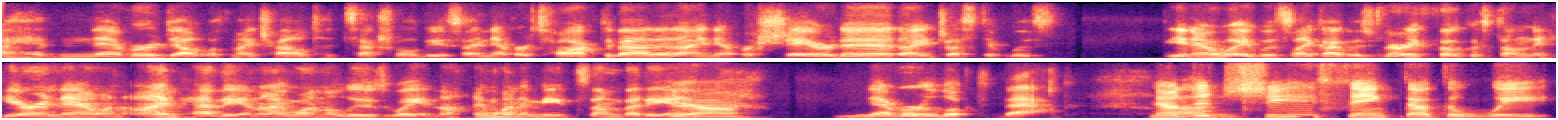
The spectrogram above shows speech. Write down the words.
I had never dealt with my childhood sexual abuse. I never talked about it. I never shared it. I just, it was you know it was like i was very focused on the here and now and i'm heavy and i want to lose weight and i want to meet somebody and yeah never looked back now um, did she think that the weight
